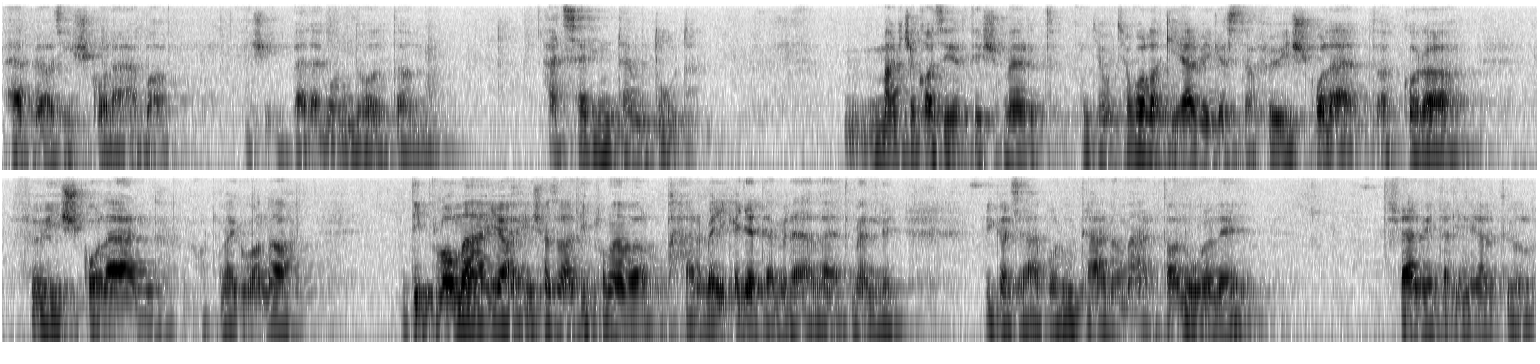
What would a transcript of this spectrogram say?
ebbe az iskolába. És így belegondoltam, hát szerintem tud. Már csak azért is, mert ugye, hogyha valaki elvégezte a főiskolát, akkor a főiskolán ott megvan a diplomája, és azzal a diplomával bármelyik egyetemre el lehet menni. Igazából utána már tanulni felvételi nélkül.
